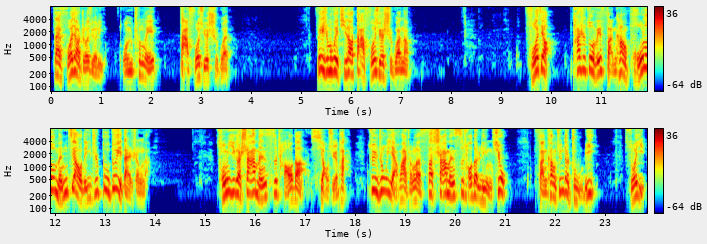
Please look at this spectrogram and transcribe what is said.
在佛教哲学里，我们称为大佛学史观。为什么会提到大佛学史观呢？佛教它是作为反抗婆罗门教的一支部队诞生的，从一个沙门思潮的小学派，最终演化成了沙沙门思潮的领袖，反抗军的主力，所以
